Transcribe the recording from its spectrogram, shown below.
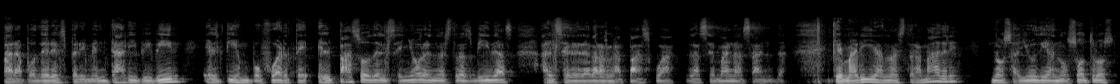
para poder experimentar y vivir el tiempo fuerte, el paso del Señor en nuestras vidas al celebrar la Pascua, la Semana Santa. Que María, nuestra Madre, nos ayude a nosotros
